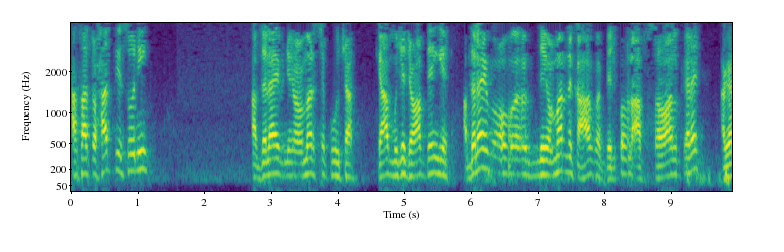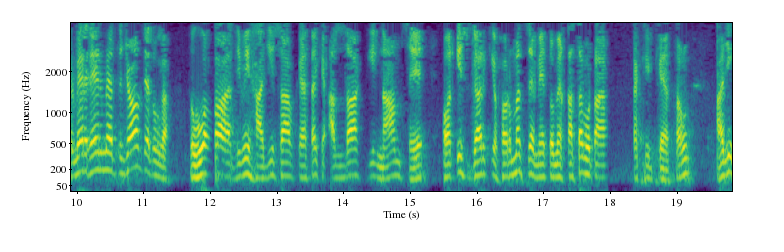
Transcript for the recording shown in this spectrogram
افت حد کی سونی عبداللہ ابن عمر سے پوچھا، کیا آپ مجھے جواب دیں گے؟ عبداللہ ابن عمر نے کہا کہ بالکل، آپ سوال کریں، اگر میرے ذہن میں تو جواب دے دوں گا۔ تو وہ آدمی حاجی صاحب کہتا ہے کہ اللہ کی نام سے اور اس گھر کی حرمت سے میں تمہیں قسم اٹھا کے کہتا ہوں۔ ہاں جی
